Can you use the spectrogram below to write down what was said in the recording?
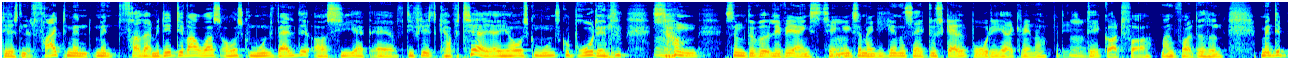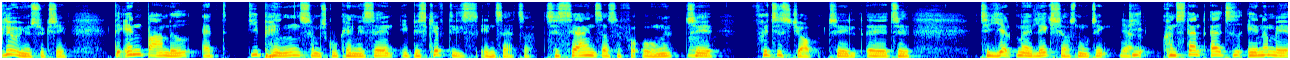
det er sådan lidt frækt, men, men fred med det, det var jo også, at Aarhus Kommune valgte at sige, at uh, de fleste kafeterier i Aarhus Kommune skulle bruge den mm. som, som, du ved, leveringsting. Mm. Ikke? Så man gik ind og sagde, at du skal bruge de her kvinder, fordi mm. det er godt for mangfoldigheden. Men det blev jo en succes. Det endte bare med, at de penge, som skulle kanalisere ind i beskæftigelsesindsatser, til særindsatser for unge, mm. til fritidsjob, til, øh, til, til hjælp med lektier og sådan nogle ting, ja. de konstant altid ender med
